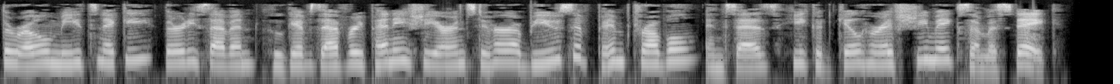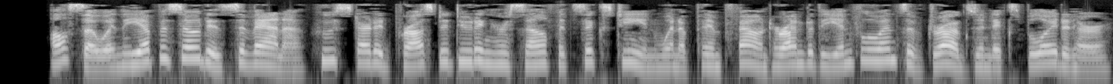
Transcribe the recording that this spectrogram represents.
Theroux meets Nikki, 37, who gives every penny she earns to her abusive pimp Trouble, and says he could kill her if she makes a mistake. Also in the episode is Savannah, who started prostituting herself at 16 when a pimp found her under the influence of drugs and exploited her.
